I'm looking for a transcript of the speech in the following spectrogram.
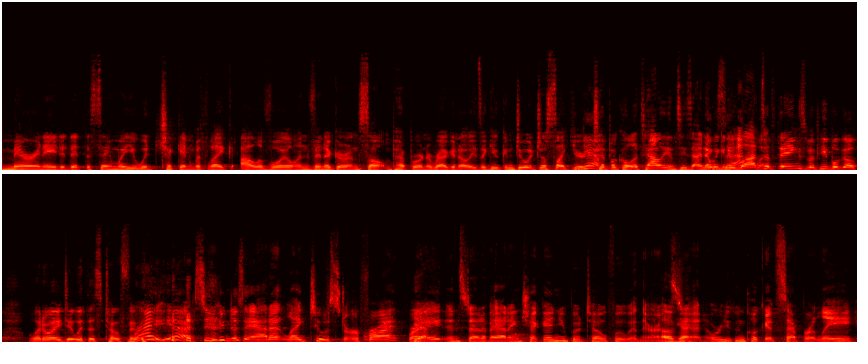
marinated it the same way you would chicken with like olive oil and vinegar and salt and pepper and oregano. He's like, you can do it just like your Yeah. typical Italian season. I know we can do lots of things, but people go, what do I do with this tofu? Right, yeah. So you can just add it like to a stir fry, right? Instead of adding chicken, you put tofu in there instead. Or you can cook it separately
